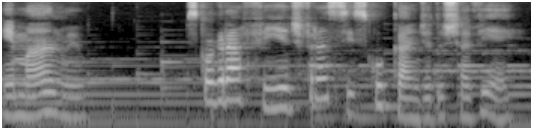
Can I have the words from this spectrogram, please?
Emmanuel, psicografia de Francisco Cândido Xavier.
